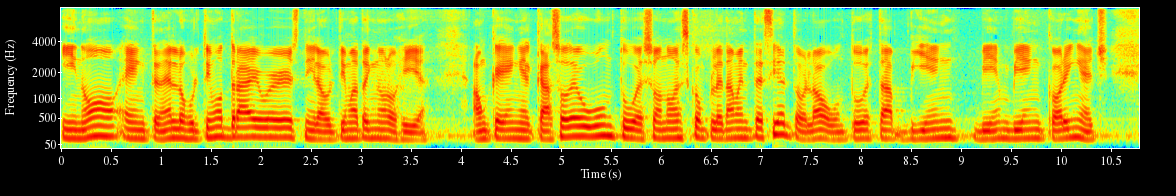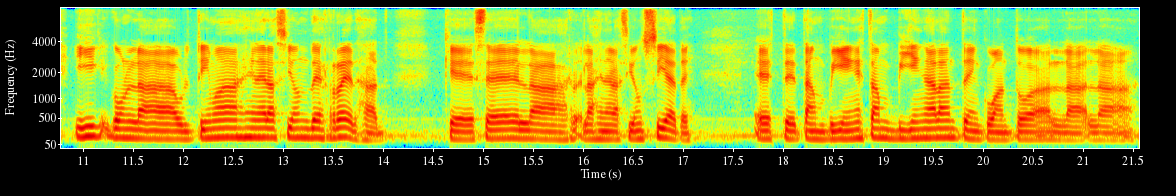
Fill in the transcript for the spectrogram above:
y no en tener los últimos drivers ni la última tecnología. Aunque en el caso de Ubuntu eso no es completamente cierto, ¿verdad? Ubuntu está bien, bien, bien cutting edge. Y con la última generación de Red Hat, que es la, la generación 7, este, también están bien adelante en cuanto a la, la-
